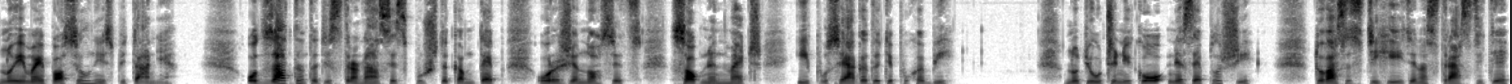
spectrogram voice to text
Но има и по-силни изпитания. От задната ти страна се спуща към теб оръженосец с огнен меч и посяга да те похаби. Но ти, ученико, не се плаши. Това са стихиите на страстите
